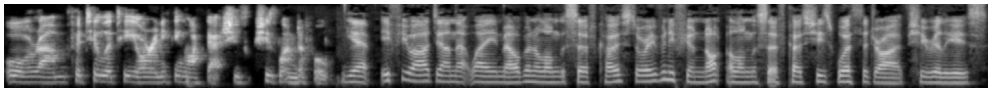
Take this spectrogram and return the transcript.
or um, fertility or anything like that. She's she's wonderful. Yeah, if you are down that way in Melbourne along the surf coast, or even if you're not along the surf coast, she's worth the drive. She really is.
